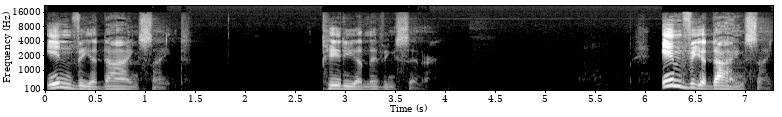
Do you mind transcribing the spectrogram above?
Envy a dying saint, pity a living sinner. Envy a dying saint.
